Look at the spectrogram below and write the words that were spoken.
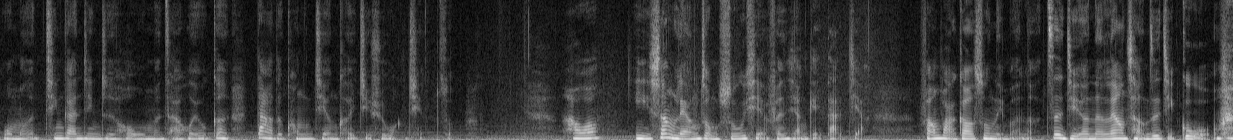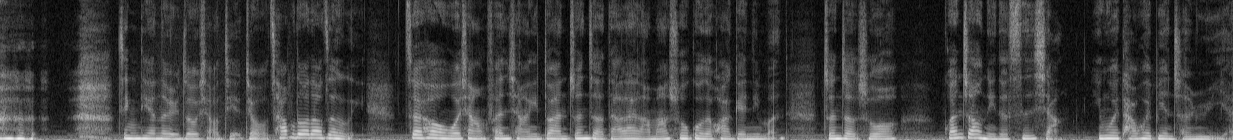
我们清干净之后，我们才会有更大的空间可以继续往前走。好哦，以上两种书写分享给大家，方法告诉你们了，自己的能量场自己过。今天的宇宙小姐就差不多到这里。最后，我想分享一段尊者达赖喇嘛说过的话给你们。尊者说：“关照你的思想，因为它会变成语言；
